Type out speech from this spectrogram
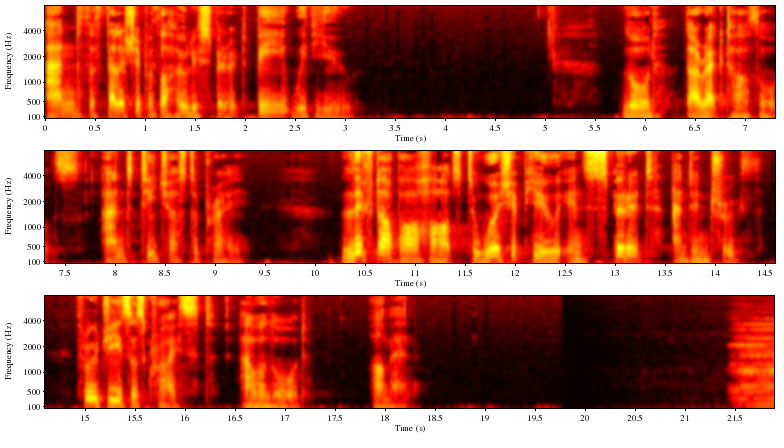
and the fellowship of the Holy Spirit be with you. Lord, direct our thoughts and teach us to pray. Lift up our hearts to worship you in spirit and in truth, through Jesus Christ, our Lord. Amen. Now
